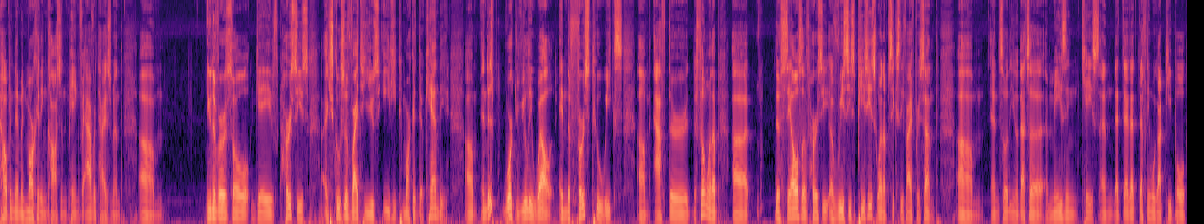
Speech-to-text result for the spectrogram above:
helping them in marketing costs and paying for advertisement. Um, Universal gave Hershey's exclusive right to use ET to market their candy. Um, and this worked really well. In the first two weeks um, after the film went up, uh, the sales of Hershey of Reese's Pieces went up 65%. Um, and so you know that's an amazing case, and that that, that definitely what got people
